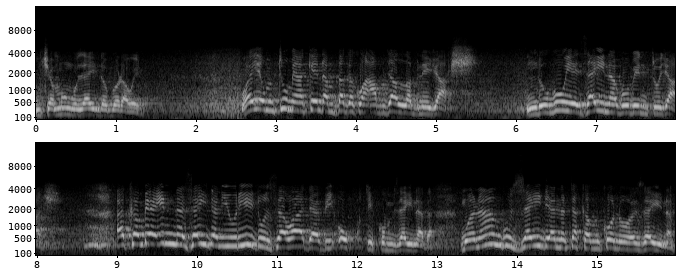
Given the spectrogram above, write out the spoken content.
mcha Mungu zaidi ndio bora wenu. Kwa hiyo Mtume akenda mpaka kwa Abdallah bin Jash, nduguye Zainabu bintu Jash, akamwambia inna Zaidan yuridu zawada bi ukhtikum Zainaba, mwanangu Zaidi anataka mkono wa Zainab,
